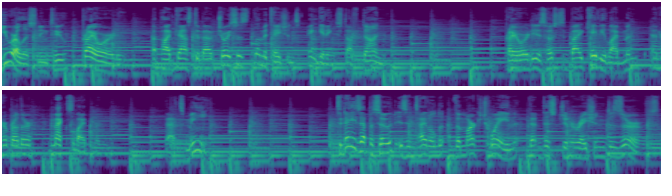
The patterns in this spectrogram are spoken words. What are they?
You are listening to Priority, a podcast about choices, limitations, and getting stuff done. Priority is hosted by Katie Leibman and her brother Max Leibman. That's me. Today's episode is entitled The Mark Twain That This Generation Deserves.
